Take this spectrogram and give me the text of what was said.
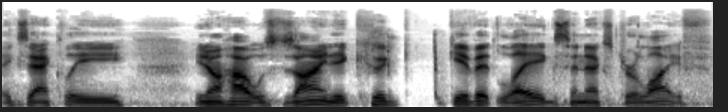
exactly, you know, how it was designed. It could give it legs and extra life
